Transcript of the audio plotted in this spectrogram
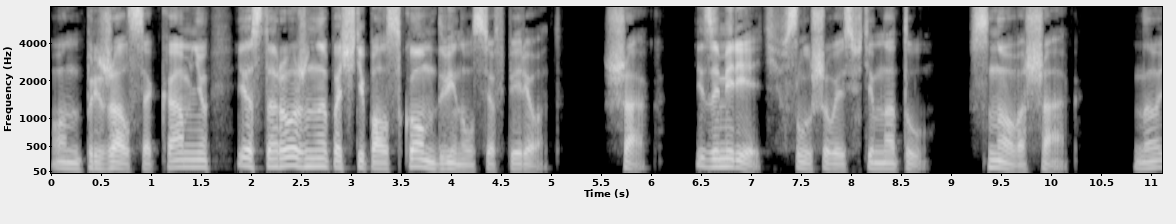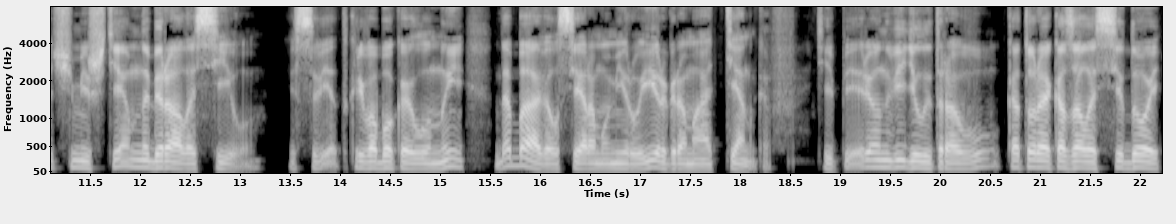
Он прижался к камню и осторожно, почти ползком двинулся вперед. Шаг. И замереть, вслушиваясь в темноту. Снова шаг. Ночь меж тем набирала силу и свет кривобокой луны добавил серому миру Ирграма оттенков. Теперь он видел и траву, которая оказалась седой,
